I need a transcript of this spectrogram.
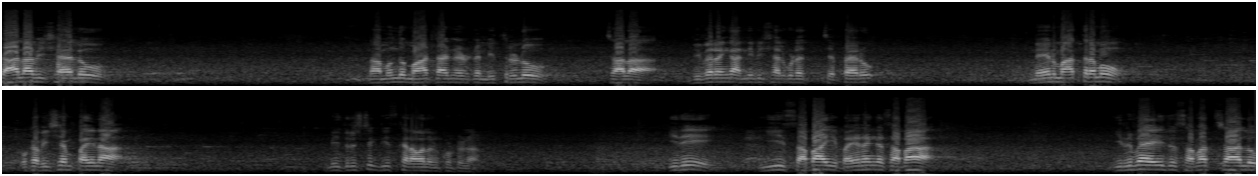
చాలా విషయాలు నా ముందు మాట్లాడినటువంటి మిత్రులు చాలా వివరంగా అన్ని విషయాలు కూడా చెప్పారు. నేను మాత్రము ఒక విషయం పైన మీ దృష్టికి తీసుకురావాలనుకుంటున్నాను. ఇది ఈ సభ ఈ బహిరంగ సభ ఇరవై ఐదు సంవత్సరాలు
